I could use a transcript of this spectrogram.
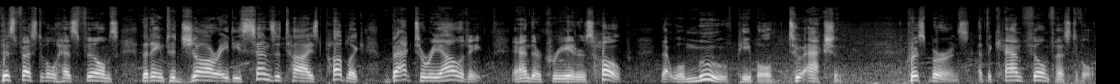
This festival has films that aim to jar a desensitized public back to reality, and their creators hope that will move people to action. Chris Burns at the Cannes Film Festival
